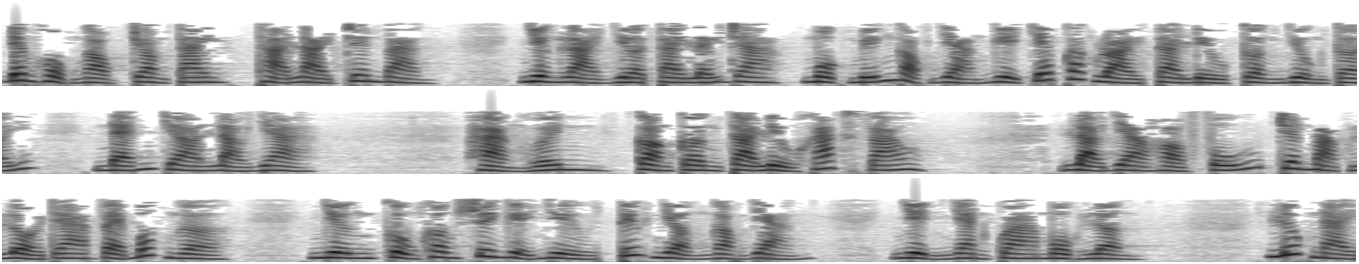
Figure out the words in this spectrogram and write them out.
đem hộp ngọc trong tay thả lại trên bàn, nhưng lại giơ tay lấy ra một miếng ngọc dạng ghi chép các loại tài liệu cần dùng tới, ném cho lão già. Hàng huynh, còn cần tài liệu khác sao? Lão già họ Phú trên mặt lộ ra vẻ bất ngờ, nhưng cũng không suy nghĩ nhiều tiếp nhận ngọc dạng, nhìn nhanh qua một lần. Lúc này,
